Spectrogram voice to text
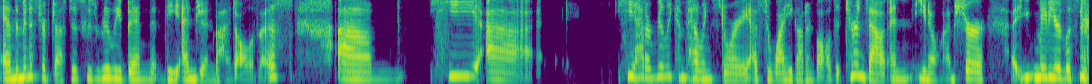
and the Minister of Justice, who's really been the engine behind all of this, um, he uh, he had a really compelling story as to why he got involved. It turns out, and you know, I'm sure uh, maybe your listener,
